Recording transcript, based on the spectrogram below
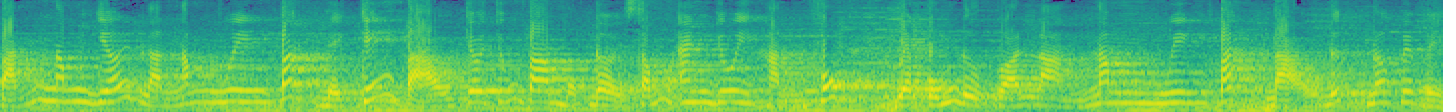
tảng năm giới là năm nguyên tắc để kiến tạo cho chúng ta một đời sống an vui, hạnh phúc và cũng được gọi là năm nguyên tắc đạo đức đó quý vị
